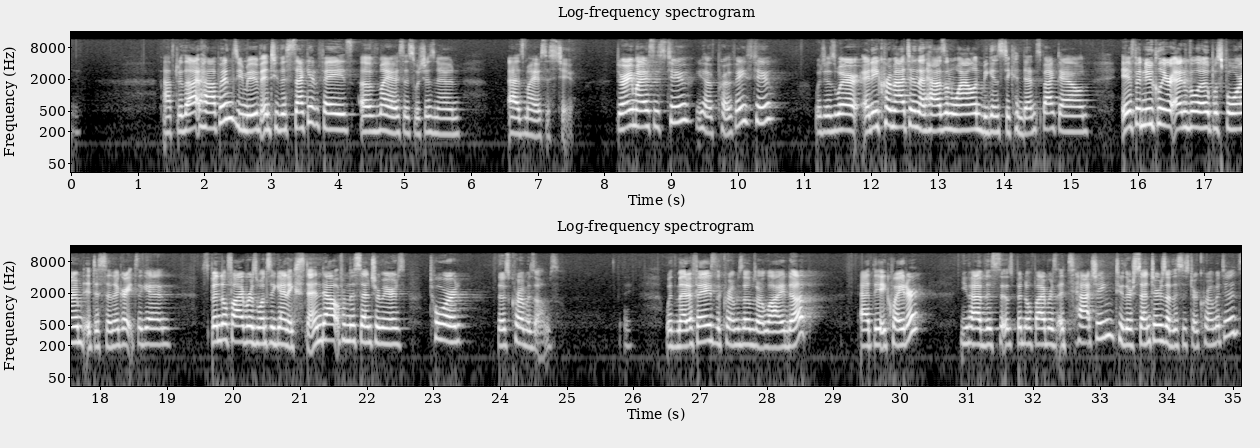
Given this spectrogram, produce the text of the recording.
Okay. After that happens, you move into the second phase of meiosis, which is known as meiosis 2. During meiosis 2, you have prophase 2, which is where any chromatin that has unwound begins to condense back down. If a nuclear envelope was formed, it disintegrates again. Spindle fibers once again extend out from the centromeres toward those chromosomes. Okay. With metaphase, the chromosomes are lined up at the equator. You have the spindle fibers attaching to their centers of the sister chromatids.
